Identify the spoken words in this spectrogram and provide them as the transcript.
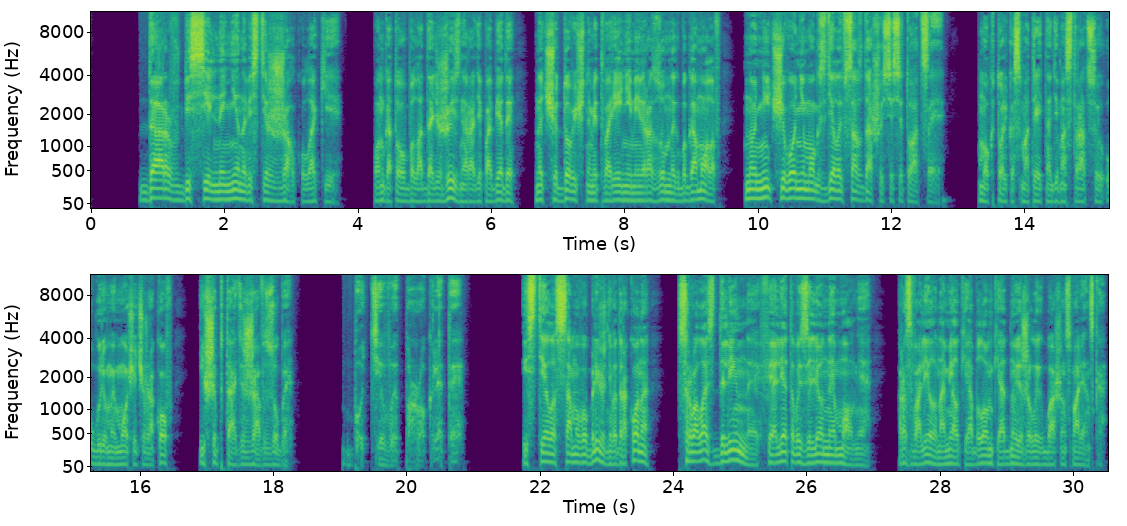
Дар в бессильной ненависти сжал кулаки. Он готов был отдать жизнь ради победы над чудовищными творениями разумных богомолов, но ничего не мог сделать в создавшейся ситуации. Мог только смотреть на демонстрацию угрюмой мощи чужаков и шептать, сжав зубы. «Будьте вы прокляты!» Из тела самого ближнего дракона сорвалась длинная фиолетово-зеленая молния, развалила на мелкие обломки одну из жилых башен Смоленска.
